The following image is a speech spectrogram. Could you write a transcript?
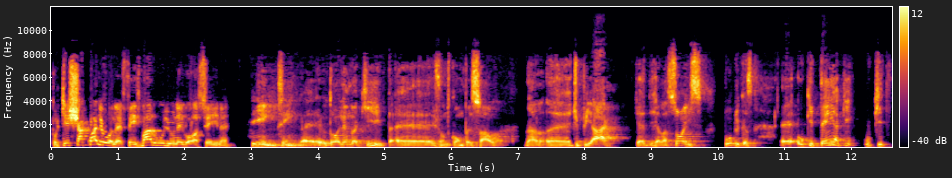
Porque chacoalhou, né? Fez barulho o negócio aí, né? Sim, sim. É, eu estou olhando aqui, é, junto com o pessoal da, é, de PR, que é de relações públicas, é, o que tem aqui, o que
